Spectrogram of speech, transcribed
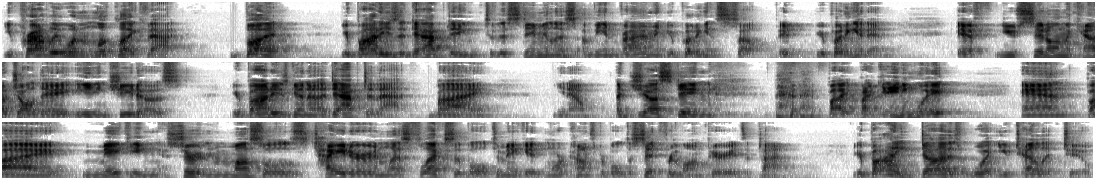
you probably wouldn't look like that. But your body's adapting to the stimulus of the environment you're putting itself it, you're putting it in. If you sit on the couch all day eating Cheetos, your body's going to adapt to that by, you know, adjusting by by gaining weight and by making certain muscles tighter and less flexible to make it more comfortable to sit for long periods of time. Your body does what you tell it to.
